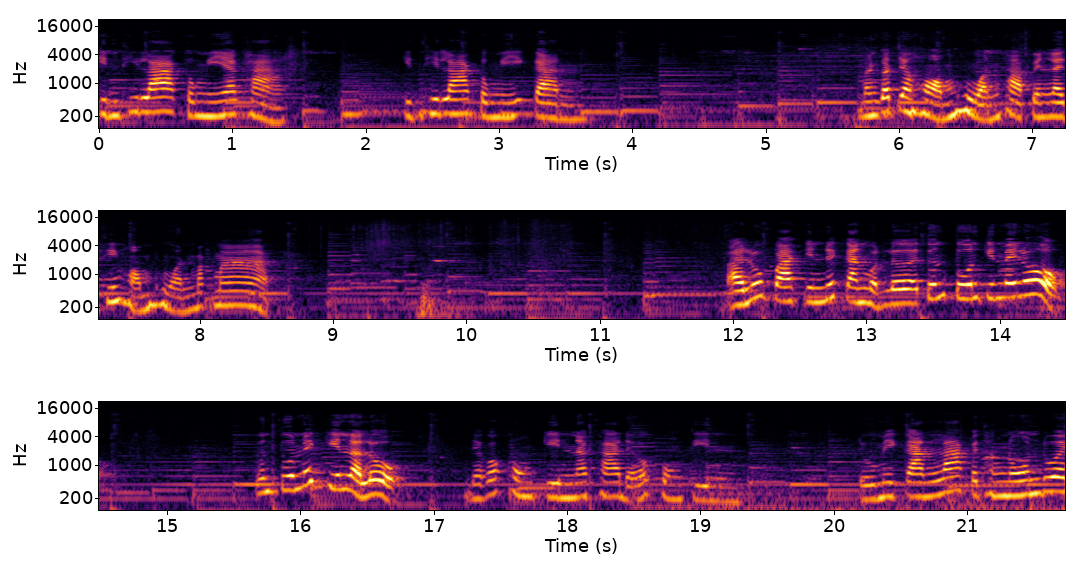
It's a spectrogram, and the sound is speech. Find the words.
กินที่รากตรงนี้ค่ะ กินที่รากตรงนี้กัน มันก็จะหอมหวนค่ะ เป็นอะไรที่หอมหวนมากๆ ไปลูกปลากินด้วยกันหมดเลย ตุนตุนกินไหมลูก ตุนตุนไม่กินเหรอลูก เดี๋ยวก็คงกินนะคะ เดี๋ยวก็คงกิน ดูมีการลากไปทางโน้นด้วย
